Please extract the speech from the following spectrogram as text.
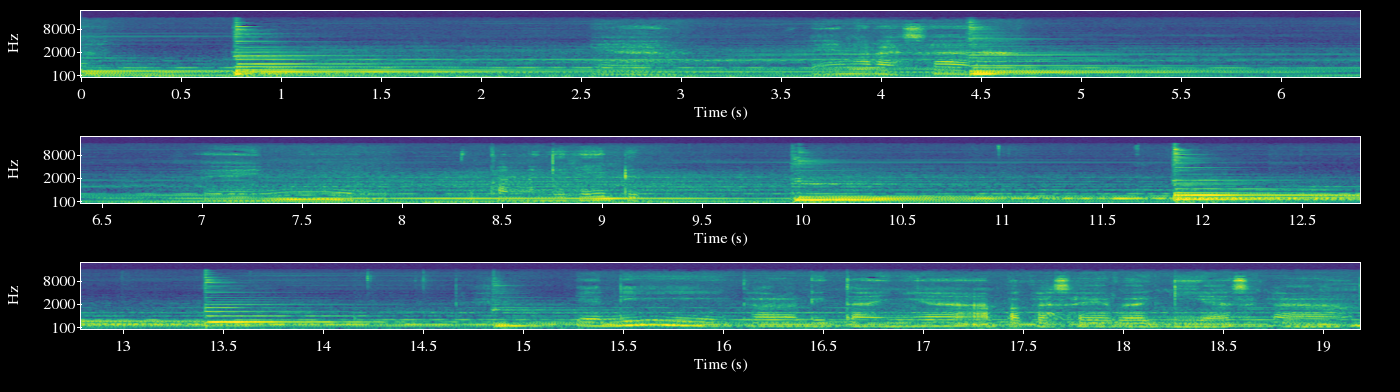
Bahagia sekarang,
